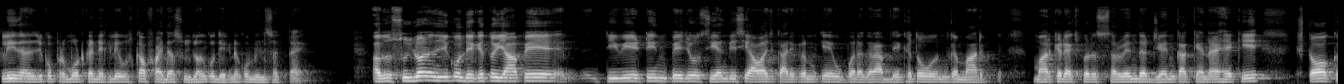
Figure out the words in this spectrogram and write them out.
क्लीन एनर्जी को प्रमोट करने के लिए उसका फ़ायदा सुजलॉन को देखने को मिल सकता है। अब सुजलॉन एनर्जी को देखें तो यहाँ पे टीवी एटीन पे जो सी एन बी सी आवाज़ कार्यक्रम के ऊपर अगर आप देखें तो उनके mark, market expert Sarvendra Jain का कहना है कि स्टॉक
